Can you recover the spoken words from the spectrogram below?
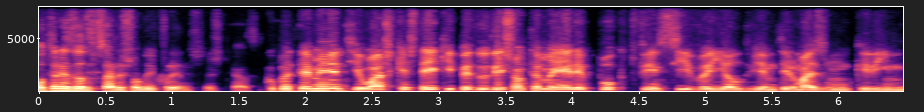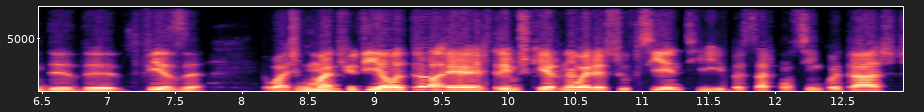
Ou três adversários são diferentes, neste caso. Completamente. Eu acho que esta equipa do Deschamps também era pouco defensiva e ele devia meter mais um bocadinho de, de defesa. Eu acho que uhum. o Matthew Dia, é, extremo esquerdo, não era suficiente e passar com cinco atrás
